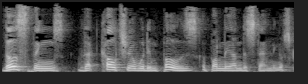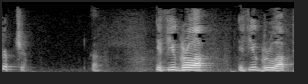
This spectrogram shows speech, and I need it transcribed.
those things that culture would impose upon the understanding of Scripture. If you grow up, if you grew up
